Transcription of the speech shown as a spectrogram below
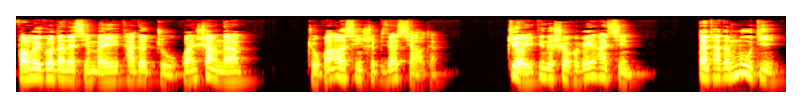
防卫过当的行为，它的主观上呢，主观恶性是比较小的，具有一定的社会危害性，但它的目的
